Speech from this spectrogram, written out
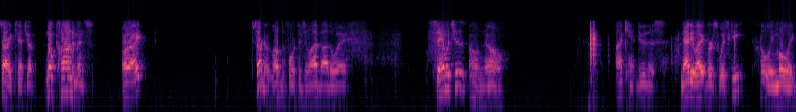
Sorry, ketchup. No condiments. All right? I'm starting to love the 4th of July, by the way. Sandwiches? Oh, no. I can't do this. Natty Light versus whiskey? Holy moly.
